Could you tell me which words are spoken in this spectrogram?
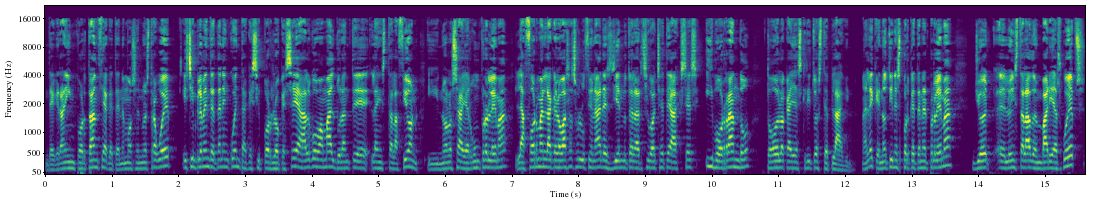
de gran importancia que tenemos en nuestra web y simplemente ten en cuenta que si por lo que sea algo va mal durante la instalación y no lo sé, hay algún problema, la forma en la que lo vas a solucionar es yéndote al archivo htaccess y borrando todo lo que haya escrito este plugin, ¿vale? Que no tienes por qué tener problema. Yo eh, lo he instalado en varias webs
